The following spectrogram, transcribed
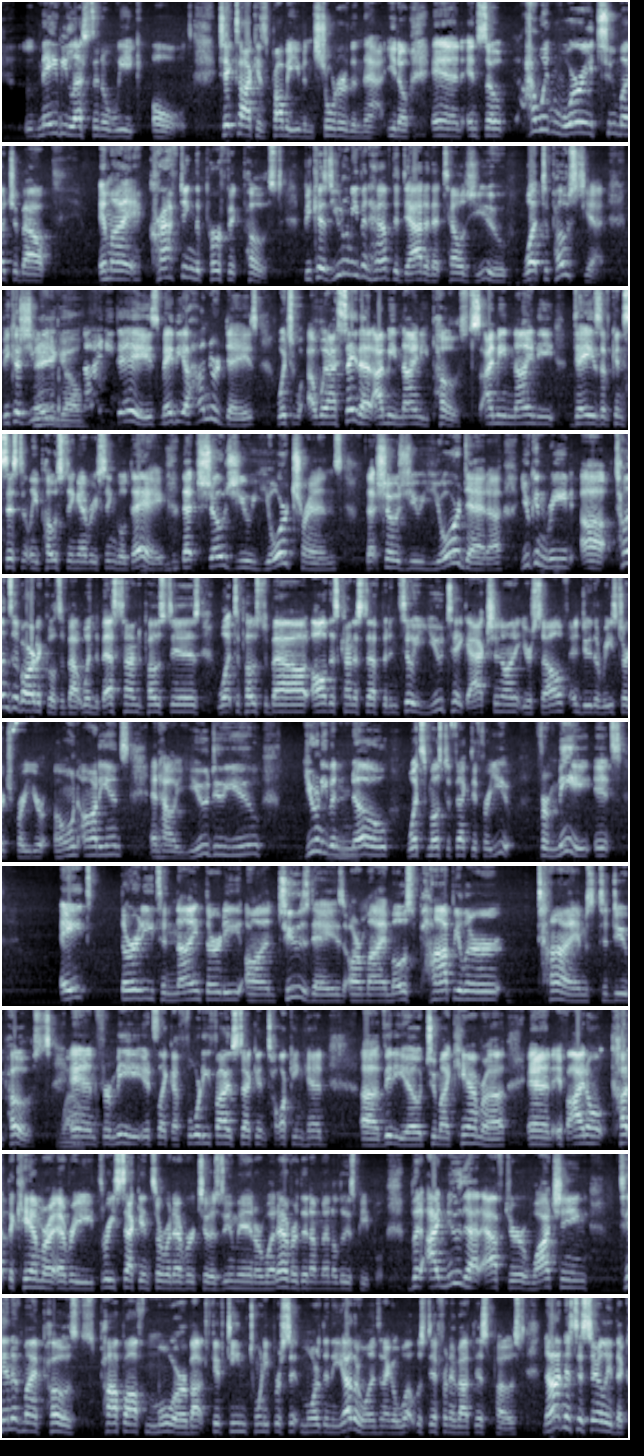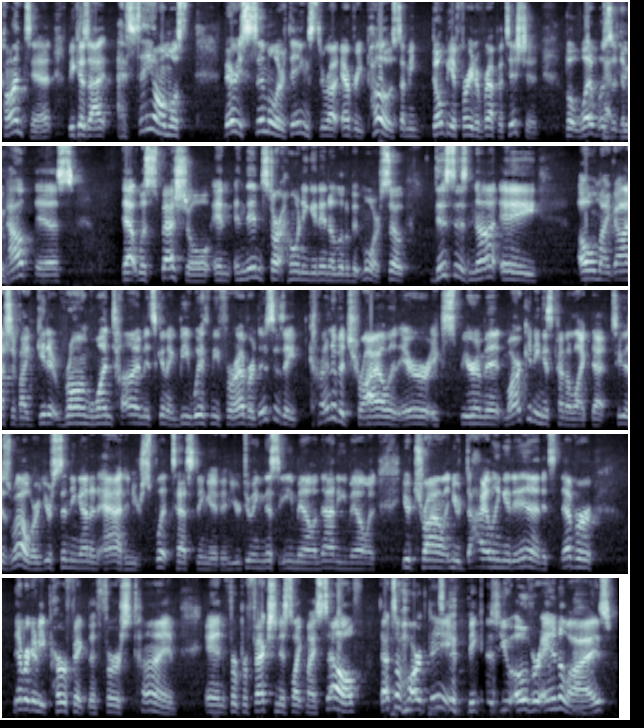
maybe less than a week old. TikTok is probably even shorter than that, you know. And and so I wouldn't worry too much about am I crafting the perfect post? Because you don't even have the data that tells you what to post yet. Because you there need you go. 90 days, maybe 100 days, which uh, when I say that, I mean 90 posts. I mean 90 days of consistently posting every single day mm-hmm. that shows you your trends that shows you your data. You can read uh, tons of articles about when the best time to post is, what to post about, all this kind of stuff. But until you take action on it yourself and do the research for your own audience and how you do you, you don't even mm. know what's most effective for you. For me, it's 8:30 to 9:30 on Tuesdays are my most popular times to do posts. Wow. And for me, it's like a 45 second talking head uh, video to my camera. And if I don't cut the camera every three seconds or whatever to zoom in or whatever, then I'm going to lose people. But I knew that after watching 10 of my posts pop off more, about 15, 20% more than the other ones. And I go, what was different about this post? Not necessarily the content, because I, I say almost very similar things throughout every post. I mean, don't be afraid of repetition. But what was it about this that was special? And, and then start honing it in a little bit more. So this is not a, oh my gosh, if I get it wrong one time, it's going to be with me forever. This is a kind of a trial and error experiment. Marketing is kind of like that too, as well, where you're sending out an ad and you're split testing it and you're doing this email and that email and you're trial and you're dialing it in. It's never never going to be perfect the first time. And for perfectionists like myself, that's a hard thing because you overanalyze.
